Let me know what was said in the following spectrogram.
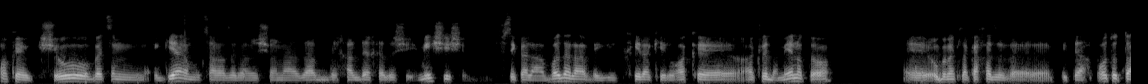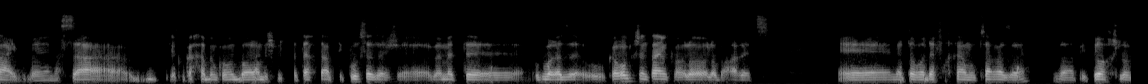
אוקיי, כשהוא בעצם הגיע למוצר הזה לראשונה, זה היה בכלל דרך איזושהי מישהי שהפסיקה לעבוד עליו, והיא התחילה כאילו רק, רק לדמיין אותו. אה, הוא באמת לקח את זה ופיתח פרוטוטייפ, ונסע לכל כך הרבה מקומות בעולם בשביל לפתח את הטיפוס הזה, שבאמת אה, הוא כבר איזה, הוא קרוב לשנתיים כבר לא, לא בארץ. אה, נטו רודף אחרי המוצר הזה, והפיתוח שלו,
